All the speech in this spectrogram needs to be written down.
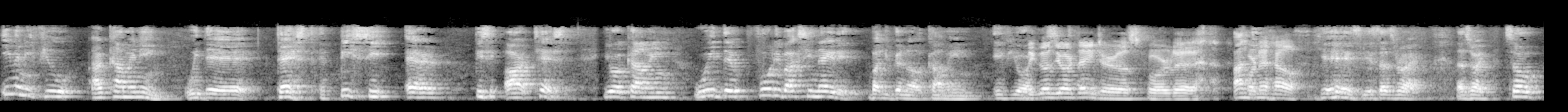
even if you are coming in with a test, a PCR, PCR test, you are coming with the fully vaccinated, but you cannot come in if you are Because you are dangerous for the And for the the- health. Yes, yes, that's right, that's right. So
